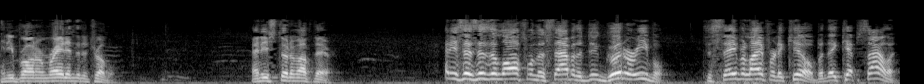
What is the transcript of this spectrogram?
And he brought him right into the trouble. And he stood him up there. And he says, is it lawful on the Sabbath to do good or evil? To save a life or to kill? But they kept silent.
